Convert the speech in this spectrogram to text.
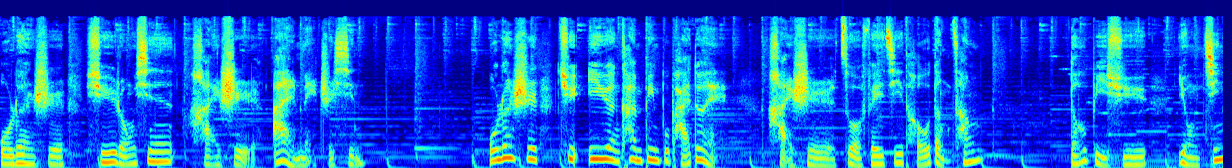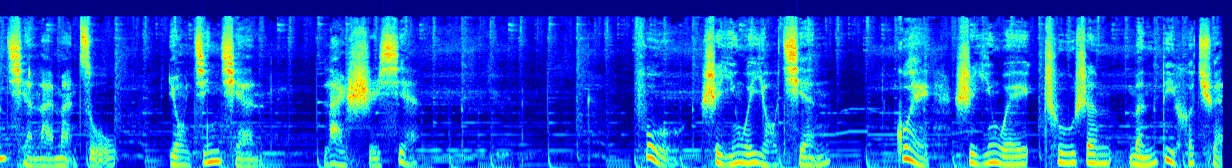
无论是虚荣心还是爱美之心，无论是去医院看病不排队，还是坐飞机头等舱，都必须用金钱来满足，用金钱来实现。富是因为有钱，贵是因为出身门第和权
